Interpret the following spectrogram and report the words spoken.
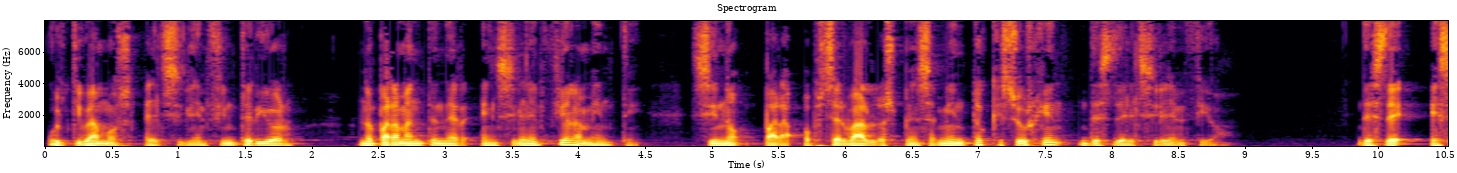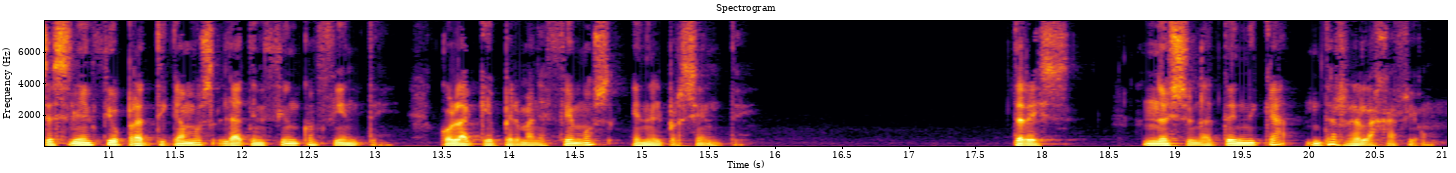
Cultivamos el silencio interior no para mantener en silencio la mente, sino para observar los pensamientos que surgen desde el silencio. Desde ese silencio practicamos la atención consciente, con la que permanecemos en el presente. 3. No es una técnica de relajación.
